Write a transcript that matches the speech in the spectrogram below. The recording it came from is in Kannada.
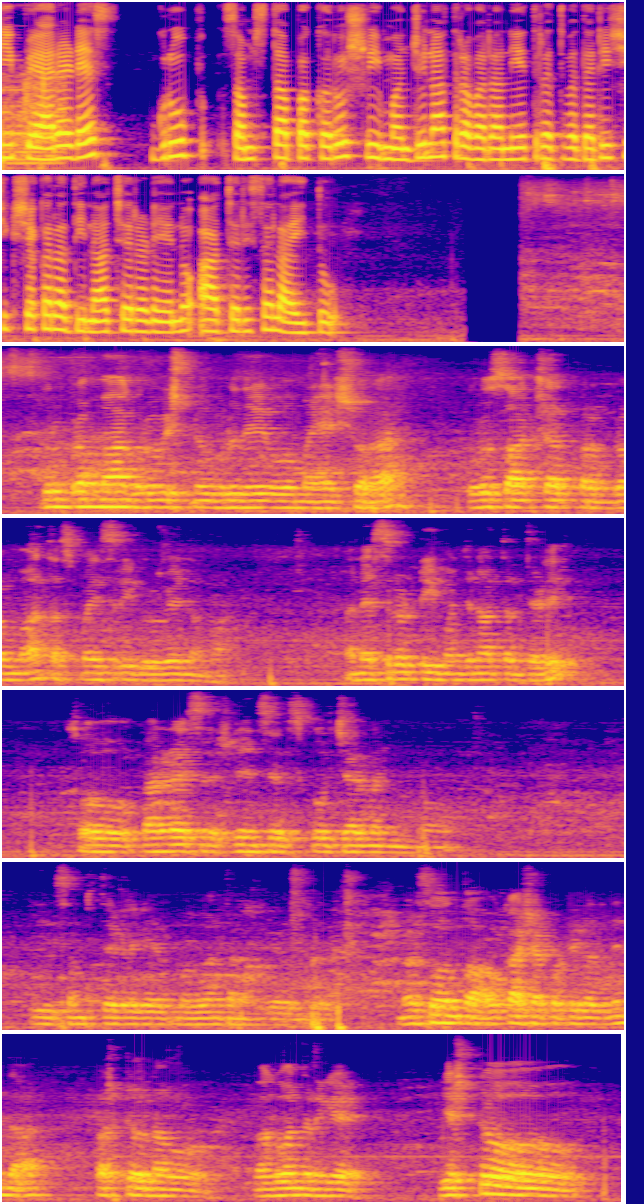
ದಿ ಪ್ಯಾರಡೈಸ್ ಗ್ರೂಪ್ ಸಂಸ್ಥಾಪಕರು ಶ್ರೀ ಮಂಜುನಾಥ್ ರವರ ನೇತೃತ್ವದಲ್ಲಿ ಶಿಕ್ಷಕರ ದಿನಾಚರಣೆಯನ್ನು ಆಚರಿಸಲಾಯಿತು. ಗುರುಬ್ರಹ್ಮ, ಗುರು ವಿಷ್ಣು, ಗುರುದೇವ, ಮಹೇಶ್ವರ, ಗುರು ಸಾಕ್ಷಾತ್ ಪರಬ್ರಹ್ಮ, ತಸ್ಮೈ ಶ್ರೀ ಗುರುವೇ ನಮ್ಮ ನನ್ನ ಹೆಸರು ಟಿ ಮಂಜುನಾಥ್ ಅಂತೇಳಿ. So paradise residential school chairman ಈ ಸಂಸ್ಥೆಗಳಿಗೆ ಭಗವಂತ ನಮಗೆ ಒಂದು ನಡೆಸುವಂಥ ಅವಕಾಶ ಕೊಟ್ಟಿರೋದ್ರಿಂದ ಫಸ್ಟು ನಾವು ಭಗವಂತನಿಗೆ ಎಷ್ಟು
